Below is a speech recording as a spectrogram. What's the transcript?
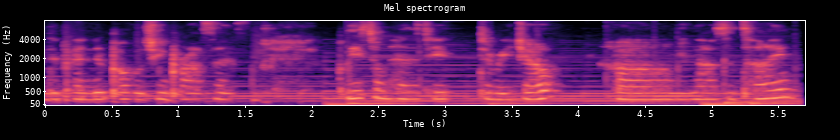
independent publishing process, please don't hesitate to reach out. Um, now's the time.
